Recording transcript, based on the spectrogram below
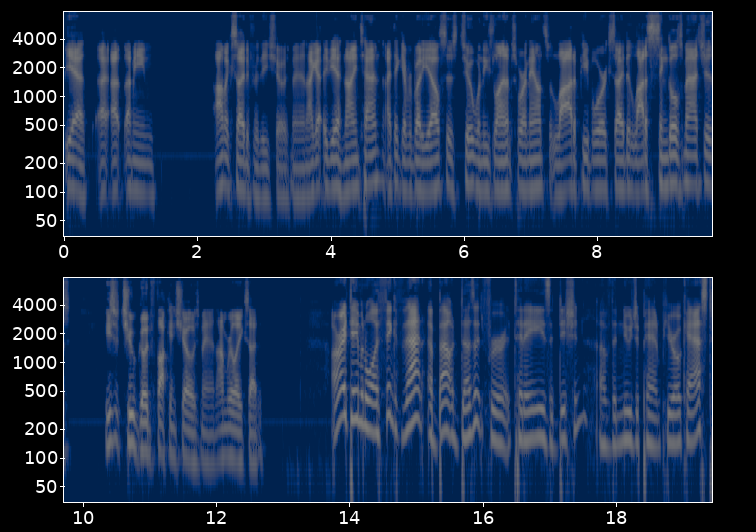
yeah, I, I, I mean, I'm excited for these shows, man. I got yeah nine ten. I think everybody else is too. When these lineups were announced, a lot of people were excited. A lot of singles matches. These are two good fucking shows, man. I'm really excited. All right, Damon. Well, I think that about does it for today's edition of the New Japan Purocast.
